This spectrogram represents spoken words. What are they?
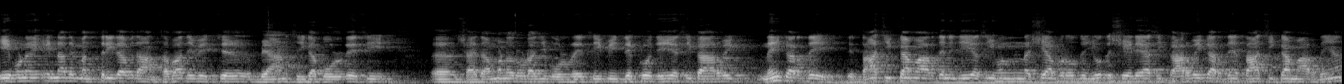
ਇਹ ਹੁਣ ਇਹਨਾਂ ਦੇ ਮੰਤਰੀ ਦਾ ਵਿਧਾਨ ਸਭਾ ਦੇ ਵਿੱਚ ਬਿਆਨ ਸੀਗਾ, ਬੋਲ ਰਹੇ ਸੀ। ਸ਼ਾਇਦ ਅਮਨ ਅਰੋੜਾ ਜੀ ਬੋਲ ਰਹੇ ਸੀ ਵੀ ਦੇਖੋ, ਜੇ ਅਸੀਂ ਕਾਰਵਾਈ ਨਹੀਂ ਕਰਦੇ, ਤੇ ਤਾਂ ਚੀਕਾਂ ਮਾਰਦੇ ਨੇ। ਜੇ ਅਸੀਂ ਹੁਣ ਨਸ਼ਿਆਂ ਵਿਰੁੱਧ ਯੁੱਧ ਛੇੜਿਆ, ਅਸੀਂ ਕਾਰਵਾਈ ਕਰਦੇ ਹਾਂ, ਤਾਂ ਚੀਕਾਂ ਮਾਰਦੇ ਹਾਂ।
